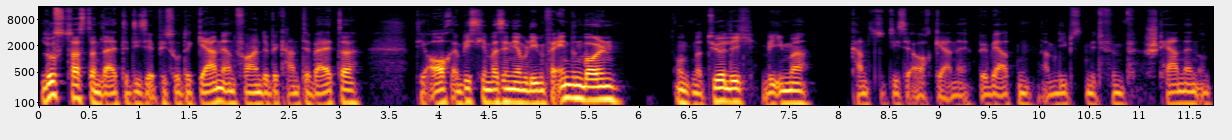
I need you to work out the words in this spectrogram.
Lust hast, dann leite diese Episode gerne an Freunde, Bekannte weiter, die auch ein bisschen was in ihrem Leben verändern wollen. Und natürlich, wie immer, kannst du diese auch gerne bewerten, am liebsten mit fünf Sternen und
